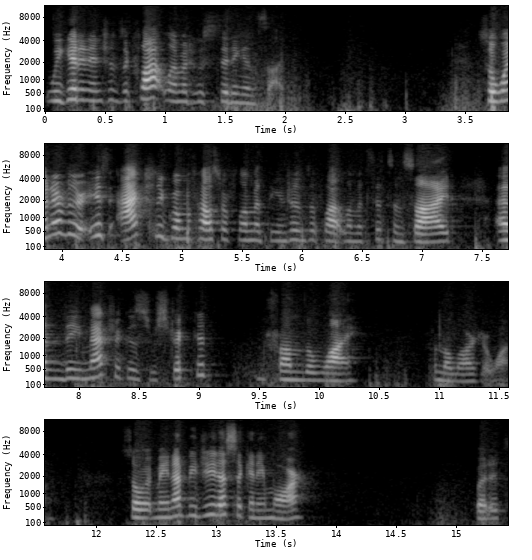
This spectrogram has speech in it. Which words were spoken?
we get an intrinsic flat limit who's sitting inside. So whenever there is actually Gromov-Hausdorff limit, the intrinsic flat limit sits inside, and the metric is restricted from the Y, from the larger one. So it may not be geodesic anymore, but it's,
